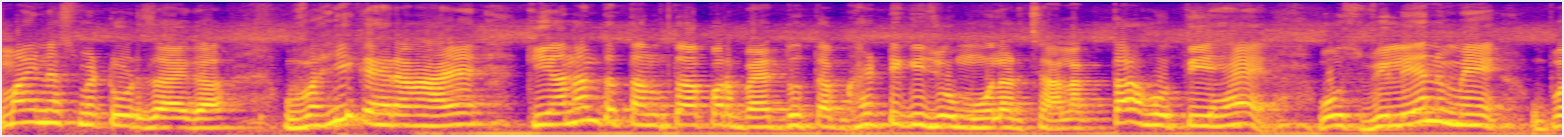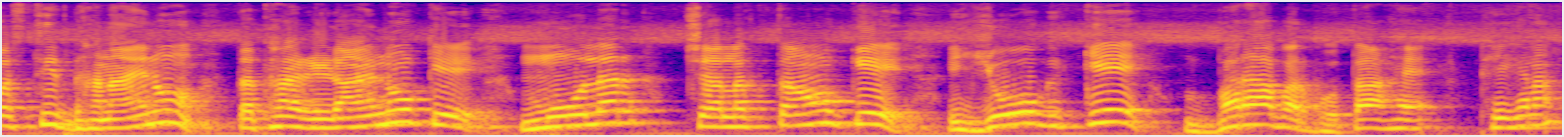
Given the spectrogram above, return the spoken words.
माइनस में टूट जाएगा। वही कह रहा है कि अनंत तनुता पर वैद्युत अपघट्य की जो मोलर चालकता होती है, वो उस विलयन में उपस्थित धनायनों तथा ऋणायनों के मोलर चालकताओं के योग के बराबर होता है। ठीक है ना?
